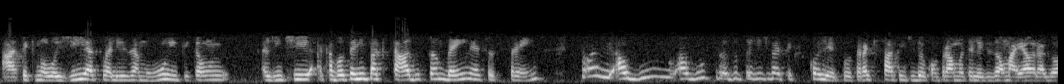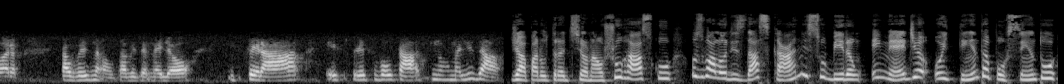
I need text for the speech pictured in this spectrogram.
a tecnologia atualiza muito, então a gente acabou sendo impactado também nessas frentes. Então, algum, alguns produtos a gente vai ter que escolher. Pô, será que faz sentido eu comprar uma televisão maior agora? Talvez não, talvez é melhor esperar esse preço voltar a se normalizar. Já para o tradicional churrasco, os valores das carnes subiram em média 80%,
